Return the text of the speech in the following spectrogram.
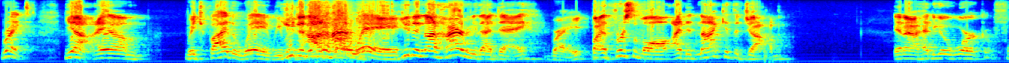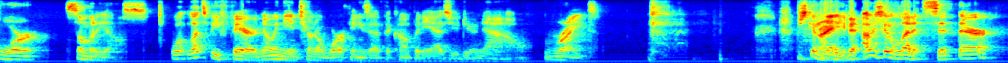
Right. Yeah. I um. Which, by the way, we You did out not of hire our me. way. You did not hire me that day. right. But first of all, I did not get the job, and I had to go work for somebody else. Well, let's be fair. Knowing the internal workings at the company as you do now, Right. I'm just gonna Right. leave it. I'm just gonna let it sit there.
